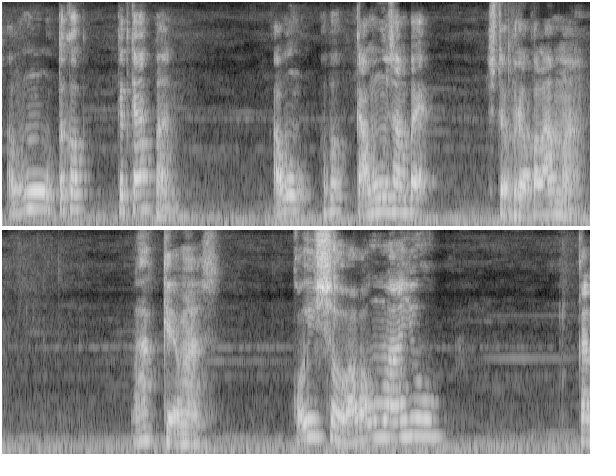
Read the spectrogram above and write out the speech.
kamu teko ket kapan? Kamu apa kamu sampai sudah berapa lama? Lagi mas. Kok iso? Apa kamu melayu kan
